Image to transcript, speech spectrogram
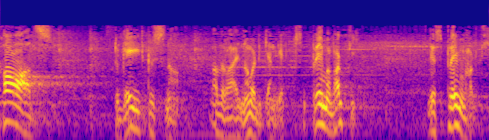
cause to get Krishna. Otherwise, nobody can get Krishna. Prema bhakti. Yes, prema bhakti.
